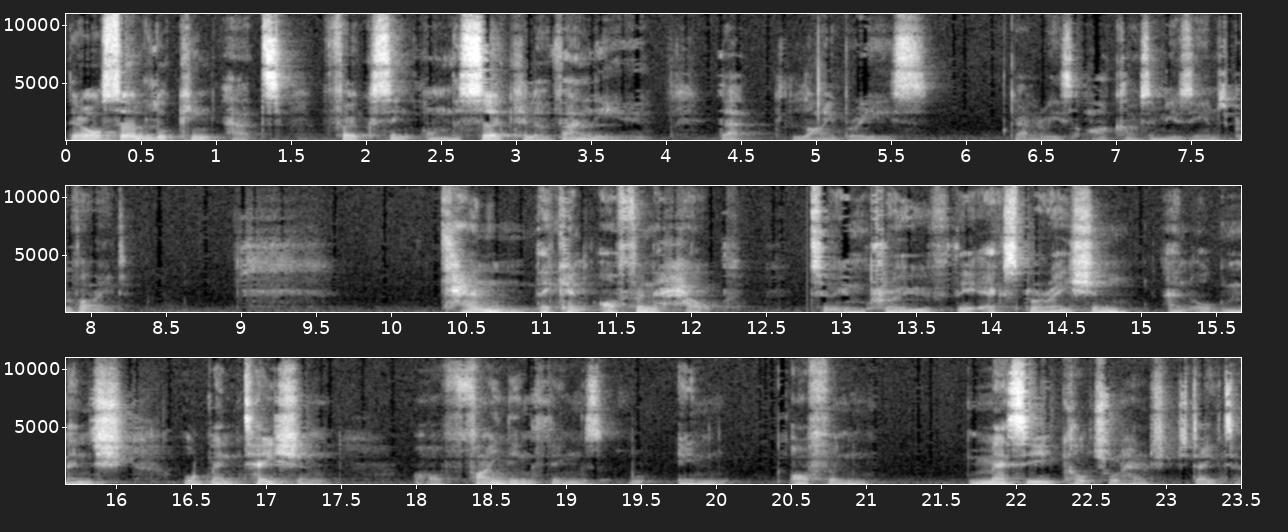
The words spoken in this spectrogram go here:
They're also looking at focusing on the circular value that libraries, galleries, archives and museums provide. Can, they can often help to improve the exploration and augment, augmentation of finding things in often messy cultural heritage data.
